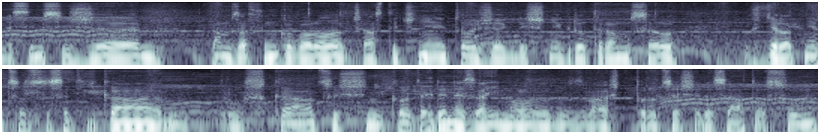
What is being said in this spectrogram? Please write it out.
myslím si, že tam zafungovalo částečně i to, že když někdo teda musel už dělat něco, co se týká Ruska, což nikoho tehdy nezajímalo, zvlášť po roce 68,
